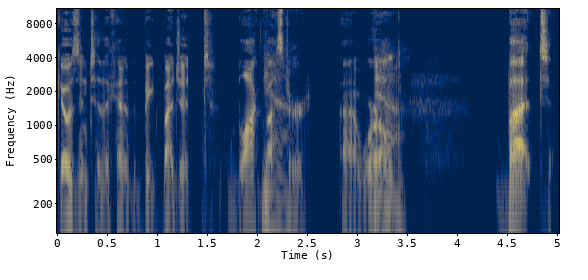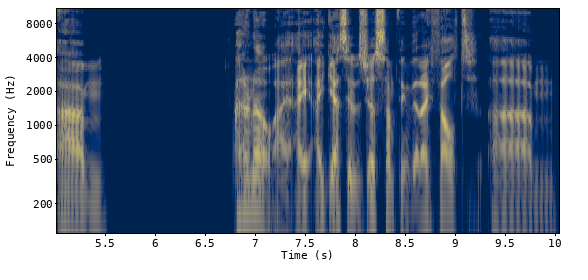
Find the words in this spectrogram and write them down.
goes into the kind of the big budget blockbuster uh, world Yeah. But um i don't know I, I i guess it was just something that i felt um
